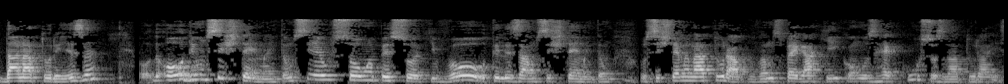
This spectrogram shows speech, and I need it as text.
da natureza ou de um sistema. Então, se eu sou uma pessoa que vou utilizar um sistema, então o sistema natural, vamos pegar aqui com os recursos naturais.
